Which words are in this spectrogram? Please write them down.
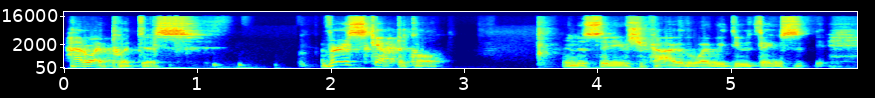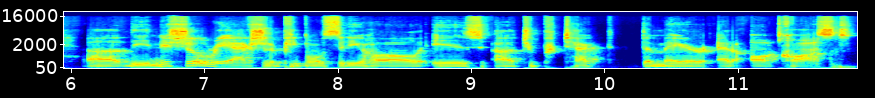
how do I put this? Very skeptical in the city of Chicago, the way we do things. Uh, the initial reaction of people in City Hall is uh, to protect the mayor at all costs.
